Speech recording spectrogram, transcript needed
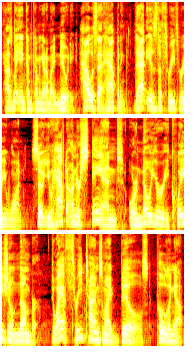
How's my income coming out of my annuity? How is that happening? That is the 331. So you have to understand or know your equational number. Do I have three times my bills pooling up?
